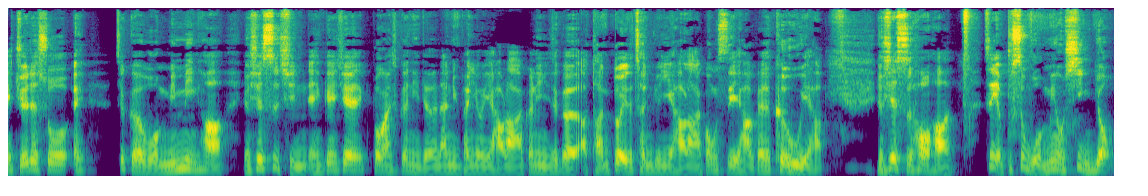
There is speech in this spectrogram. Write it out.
哎，觉得说，哎。这个我明明哈有些事情，你跟一些不管是跟你的男女朋友也好啦，跟你这个团队的成员也好啦，公司也好，跟客户也好，有些时候哈，这也不是我没有信用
